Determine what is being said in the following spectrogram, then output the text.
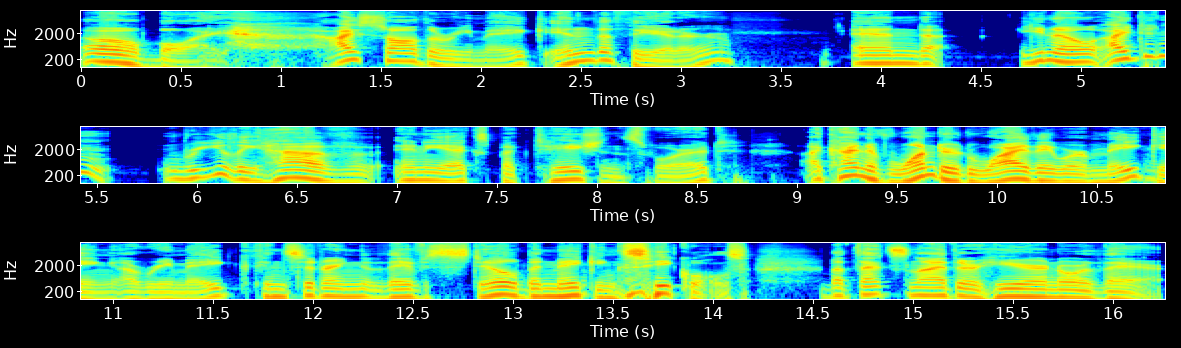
Oh boy. I saw the remake in the theater, and, you know, I didn't really have any expectations for it. I kind of wondered why they were making a remake, considering they've still been making sequels. But that's neither here nor there.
